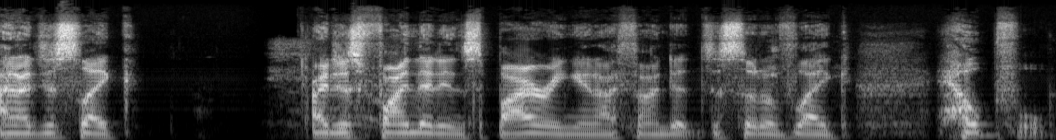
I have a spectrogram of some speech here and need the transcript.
and I just like, I just find that inspiring, and I find it just sort of like helpful.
